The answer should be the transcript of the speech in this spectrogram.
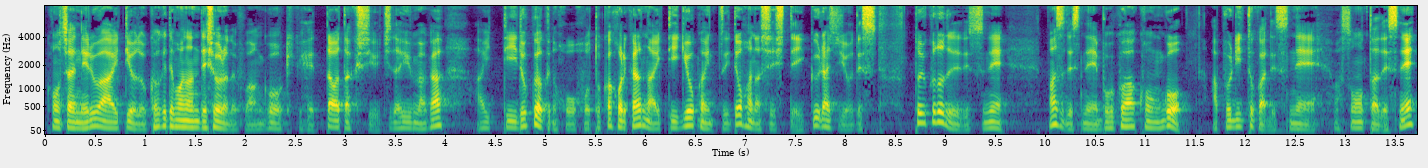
このチャンネルは IT を独学で学んで将来の不安が大きく減った私、内田祐馬が IT 独学の方法とか、これからの IT 業界についてお話ししていくラジオです。ということでですね、まずですね、僕は今後、アプリとかですね、その他ですね、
